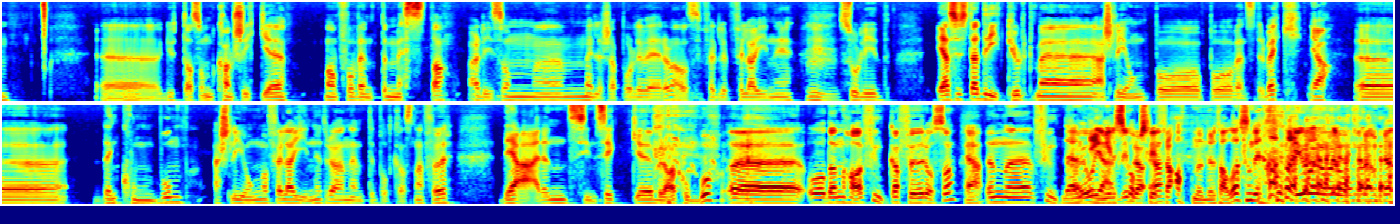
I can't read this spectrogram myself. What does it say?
uh, gutta som kanskje ikke man forventer mest av, er de som melder seg på og leverer. Da. Selvfølgelig Fellaini, Mm. solid. Jeg syns det er dritkult med Ashley Young på, på venstreback. Ja. Den komboen Ashley Young og Fellaini tror jeg jeg har nevnt i podkasten her før. Det er en sinnssykt eh, bra kombo. uh, og den har funka før også. Ja. Den uh, funka Det er en jævlig engelsk bra. oppskrift fra 1800-tallet. som de har jo, jo, jo,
